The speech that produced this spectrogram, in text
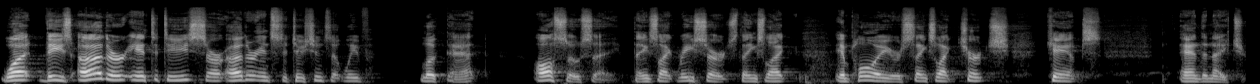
what these other entities or other institutions that we've looked at also say. Things like research, things like employers, things like church camps, and the nature.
